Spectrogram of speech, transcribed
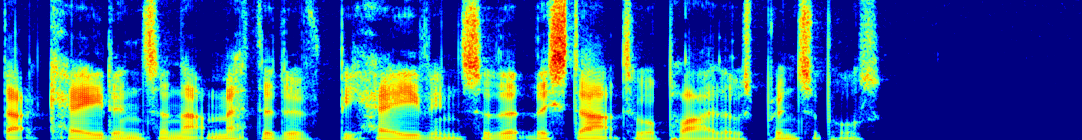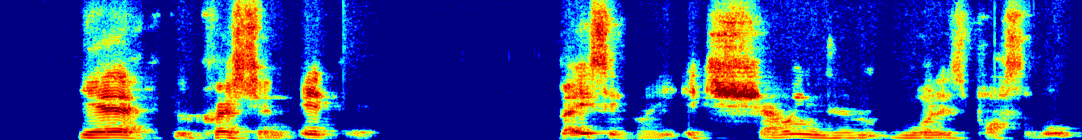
that cadence and that method of behaving so that they start to apply those principles? Yeah, good question. It basically it's showing them what is possible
